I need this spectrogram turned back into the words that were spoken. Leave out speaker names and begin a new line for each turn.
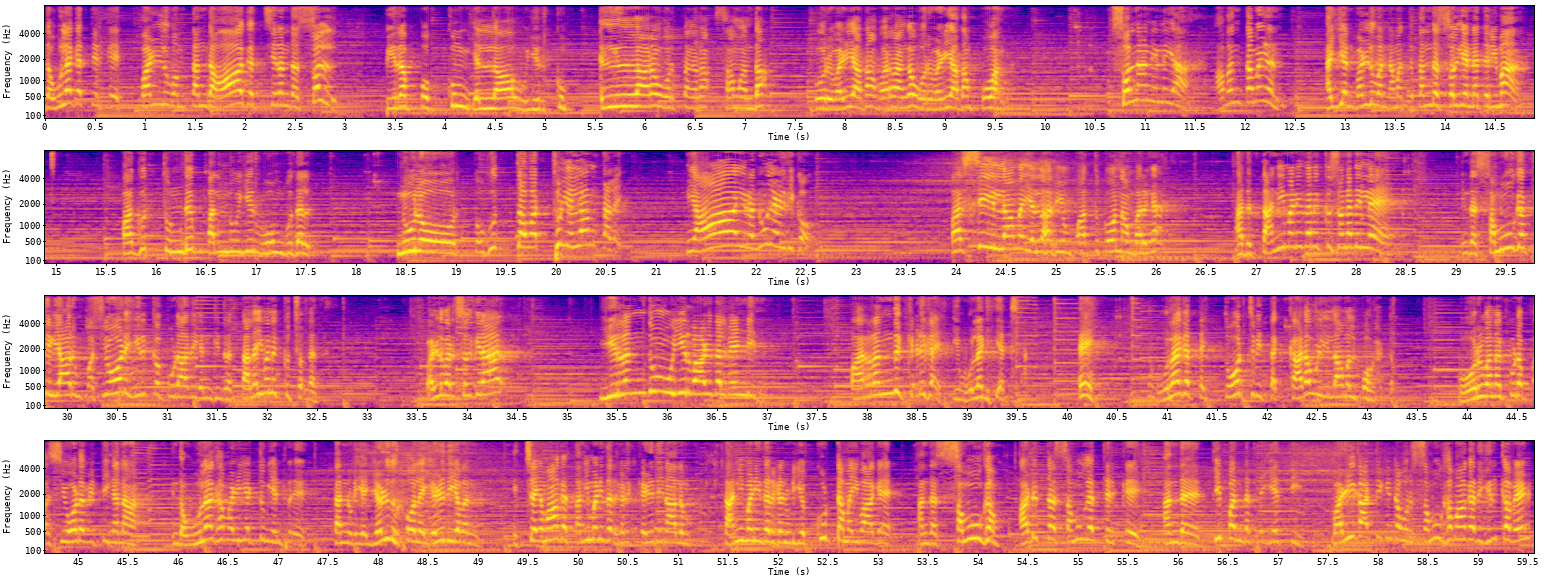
இந்த உலகத்திற்கு வள்ளுவம் தந்த ஆகச் சிறந்த சொல் பிறப்புக்கும் எல்லா உயிர்க்கும். எல்லாரும் ஒருத்தங்க தான் சமம் தான் ஒரு வழியா தான் வர்றாங்க ஒரு வழியா தான் போவாங்க. சொன்னான் இல்லையா அவன் தமிழன். ஐயன் வள்ளுவன் நமக்கு தந்த சொல் என்ன தெரியுமா? பகுத்துண்டு பல்லுயிர் ஓம்புதல் நூலோர் தொகுத்தவற்றுள் எல்லாம் தலை. நீ ஆயிரம் நூல் எழுதிக்கோ. பசி இல்லாம எல்லாரையும் பார்த்துக்கோ நான் பாருங்க. அது தனி மனிதனுக்கு சொன்னதில்லை. இந்த சமூகத்தில் யாரும் பசியோடு இருக்கக்கூடாது என்கின்ற தலைவனுக்கு சொன்னது. வள்ளுவர் சொல்கிறார் இறந்தும் உயிர் வாழ்தல் வேண்டி பறந்து கெடுக இவ்வுலகியற்ற. ஏய் உலகத்தை தோற்றுவித்த கடவுள் இல்லாமல் போகட்டும். ஒருவனை கூட பசியோட விட்டீங்கன்னா இந்த உலகம் அழியட்டும் என்று தன்னுடைய எழுதுகோலை எழுதியவன் நிச்சயமாக தனி மனிதர்களுக்கு எழுதினாலும் தனி மனிதர்களுடைய கூட்டமைவாக அந்த சமூகம் அடுத்த சமூகத்திற்கு அந்த தீப்பந்தத்தை ஏத்தி வழிகாட்டுகின்ற ஒரு சமூகமாக அது இருக்க வேண்டும்.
